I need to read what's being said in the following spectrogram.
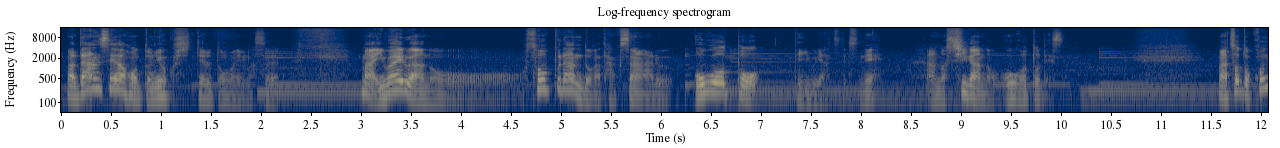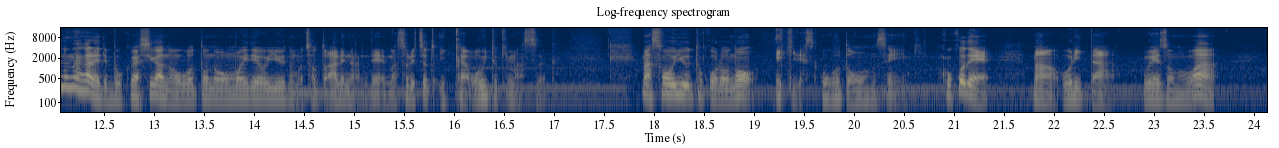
まあ、男性は本当によく知ってると思います。まあいわゆるあのー、ソープランドがたくさんある雄琴っていうやつですね。あの滋賀の雄琴です。まあちょっとこの流れで僕が滋賀の雄琴の思い出を言うのもちょっとあれなんで、まあそれちょっと一回置いときます。まあそういうところの駅です。大事温泉駅。ここでまあ降りた上園は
